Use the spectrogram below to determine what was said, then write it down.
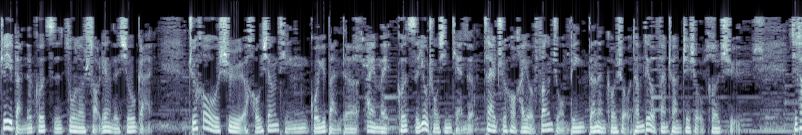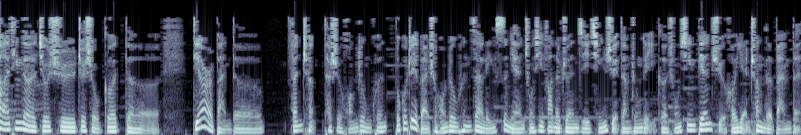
这一版的歌词做了少量的修改，之后是侯湘婷国语版的《暧昧》，歌词又重新填的，再之后还有方炯斌等等歌手，他们都有翻唱这首歌曲。接下来听的就是这首歌的第二版的。翻唱，他是黄仲坤，不过这版是黄仲坤在零四年重新发的专辑《晴雪》当中的一个重新编曲和演唱的版本。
